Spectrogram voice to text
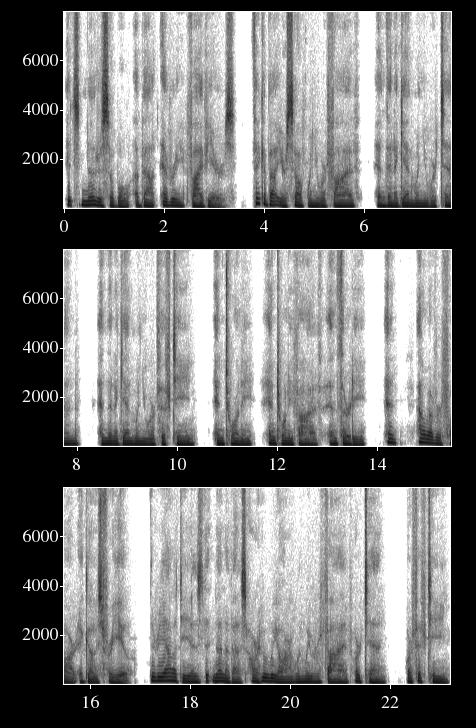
it's noticeable about every five years. Think about yourself when you were five, and then again when you were 10, and then again when you were 15, and 20, and 25, and 30, and however far it goes for you. The reality is that none of us are who we are when we were 5 or 10 or 15,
